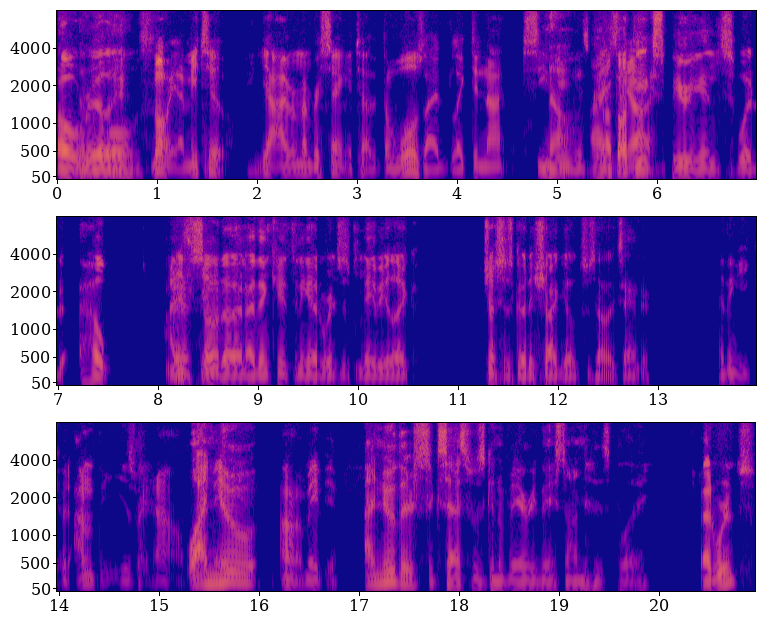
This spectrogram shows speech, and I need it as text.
oh than the really? Wolves. oh yeah me too yeah i remember saying it too the wolves i like did not see No, being as good I I as thought they the are. experience would help I just didn't- Minnesota, and I think Anthony Edwards is maybe like just as good as Shy Gilgeous-Alexander. I think he could. I don't think he is right now. Well, I Maybe. knew I don't know. Maybe. I knew their success was going to vary based on his play. Edwards?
